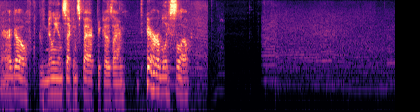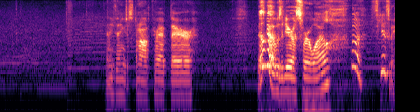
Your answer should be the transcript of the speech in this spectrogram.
There I go. A million seconds back because I'm terribly slow. Anything, just an off track there. This guy was near us for a while. Huh, excuse me.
